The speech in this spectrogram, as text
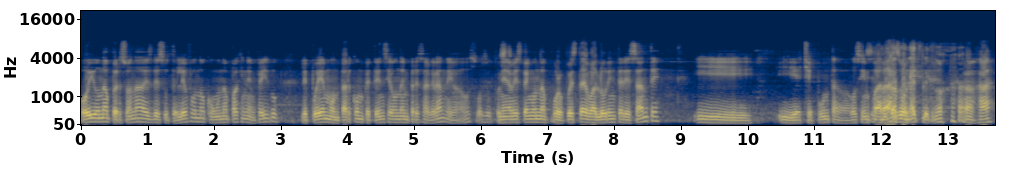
Hoy una persona desde su teléfono con una página en Facebook le puede montar competencia a una empresa grande, vamos. Por supuesto. Mira, ves, tengo una propuesta de valor interesante y, y eché punta, vamos, sin Sí, parar. caso porque- Netflix, ¿no? Ajá.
